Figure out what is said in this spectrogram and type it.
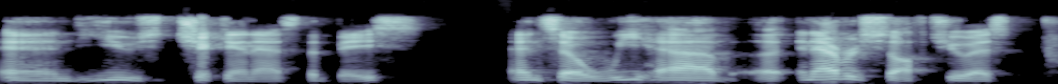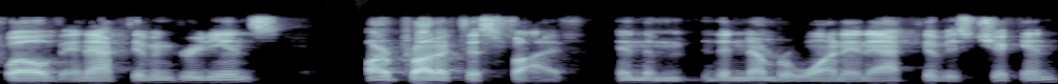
and use chicken as the base. And so we have uh, an average soft chew has 12 inactive ingredients our product has five, and the the number one inactive is chicken.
